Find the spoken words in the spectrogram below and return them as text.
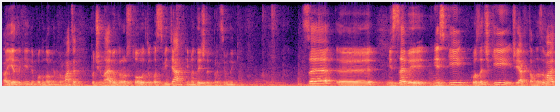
а є такий неподанок інформація, починає використовувати освітян і медичних працівників. Це е, місцеві князькі, козачки, чи як там називають,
